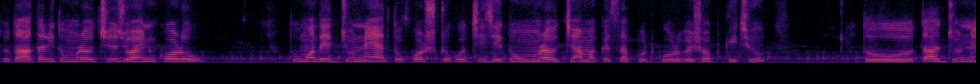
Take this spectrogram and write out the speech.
তো তাড়াতাড়ি তোমরা হচ্ছে জয়েন করো। তোমাদের জন্য এত কষ্ট করছি যে তোমরা হচ্ছে আমাকে সাপোর্ট করবে সব কিছু তো তার জন্যে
